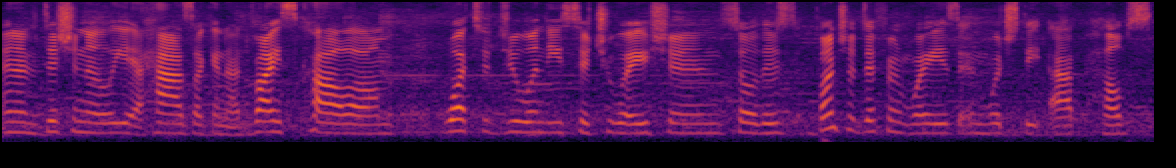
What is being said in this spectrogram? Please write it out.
and additionally, it has like an advice column, what to do in these situations. So there's a bunch of different ways in which the app helps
